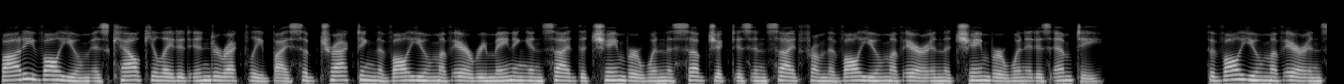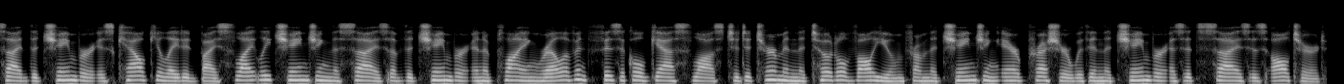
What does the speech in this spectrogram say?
Body volume is calculated indirectly by subtracting the volume of air remaining inside the chamber when the subject is inside from the volume of air in the chamber when it is empty. The volume of air inside the chamber is calculated by slightly changing the size of the chamber and applying relevant physical gas laws to determine the total volume from the changing air pressure within the chamber as its size is altered.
